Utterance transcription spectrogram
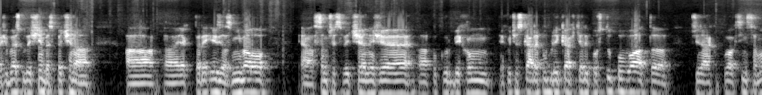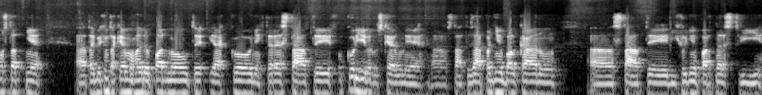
že bude skutečně bezpečná. A jak tady i zaznívalo, já jsem přesvědčen, že pokud bychom jako Česká republika chtěli postupovat při nákupu vakcín samostatně, tak bychom také mohli dopadnout jako některé státy v okolí Evropské unie, státy západního Balkánu, státy východního partnerství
